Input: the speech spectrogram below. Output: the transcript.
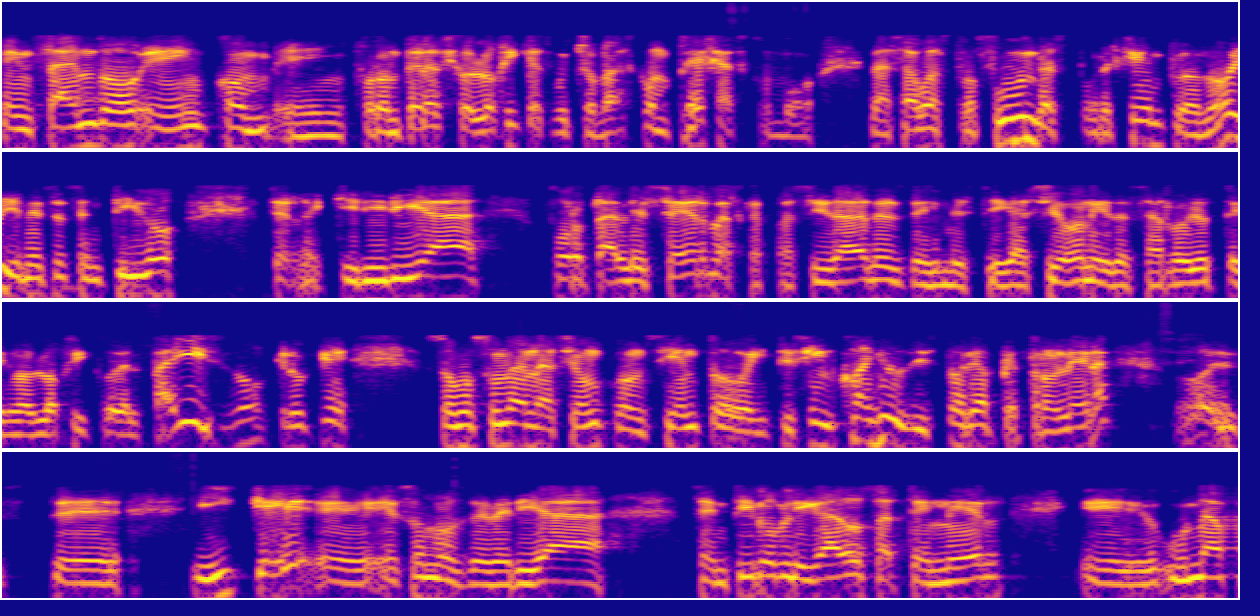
pensando en, en fronteras geológicas mucho más complejas como las aguas profundas, por ejemplo, ¿no? Y en ese sentido se requeriría fortalecer las capacidades de investigación y desarrollo tecnológico del país, ¿no? Creo que somos una nación con 125 años de historia petrolera, ¿no? Este, y que eh, eso nos debería sentir obligados a tener eh, una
